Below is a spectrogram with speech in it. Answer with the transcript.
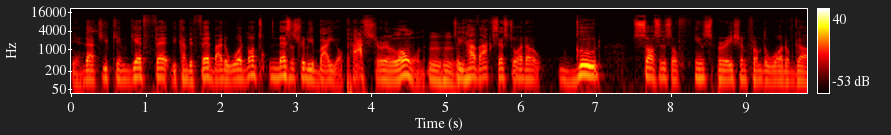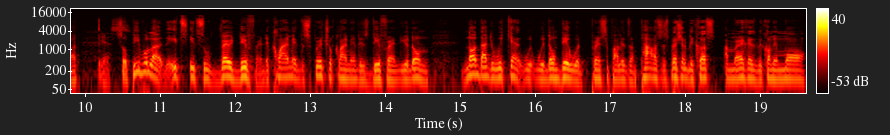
Yes. That you can get fed, you can be fed by the Word, not necessarily by your pastor alone. So you have access to other good sources of inspiration from the Word of God. Yes. So people are it's it's very different. The climate, the spiritual climate is different. You don't not that we can't we, we don't deal with principalities and powers, especially because America is becoming more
